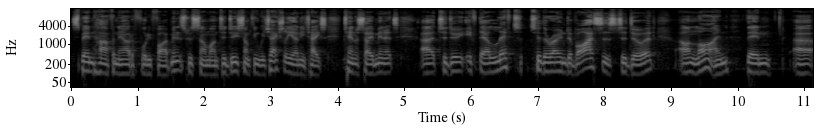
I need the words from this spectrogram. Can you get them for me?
spend half an hour to 45 minutes with someone to do something which actually only takes 10 or so minutes uh, to do, if they're left to their own devices to do it, online, then uh,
